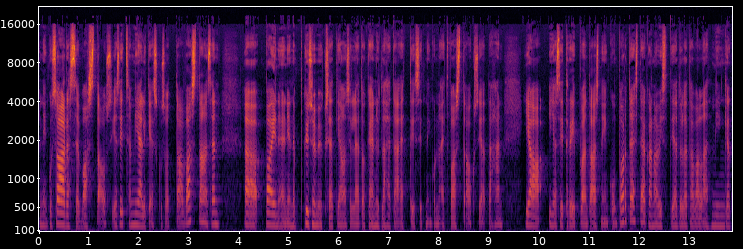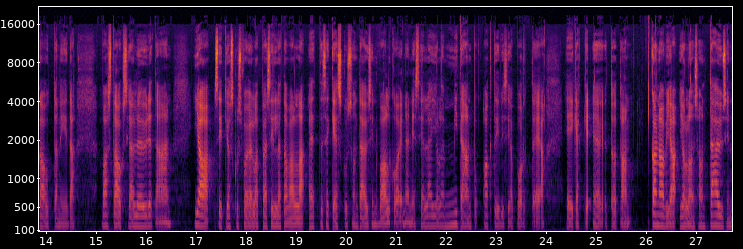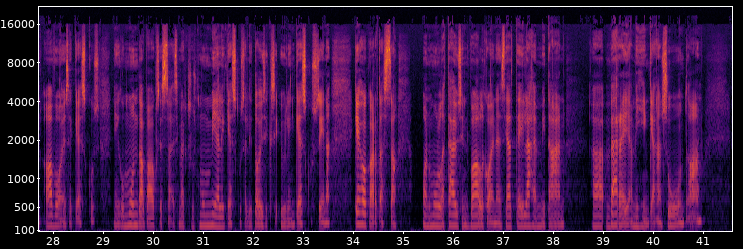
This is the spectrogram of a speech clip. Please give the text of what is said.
niin kuin saada se vastaus. Ja sitten se mielikeskus ottaa vastaan sen paineen ja ne kysymykset ja on silleen, että okei, nyt lähdetään etsiä sit niin kuin näitä vastauksia tähän. Ja, ja sitten riippuen taas niin kuin porteista ja kanavista tietyllä tavalla, että minkä kautta niitä vastauksia löydetään. Ja sitten joskus voi olla sillä tavalla, että se keskus on täysin valkoinen ja siellä ei ole mitään aktiivisia portteja eikä ke, e, tota, kanavia, jolloin se on täysin avoin se keskus. Niin kuin mun tapauksessa esimerkiksi mun mielikeskus, eli toisiksi ylin keskus siinä kehokartassa, on mulla täysin valkoinen. Sieltä ei lähde mitään ö, värejä mihinkään suuntaan,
